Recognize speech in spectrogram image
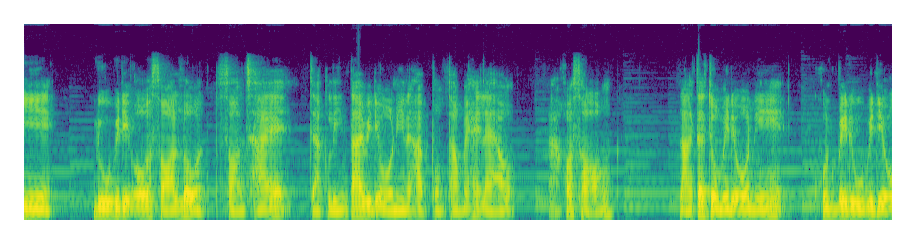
มี ดูวิดีโอสอนโหลดสอนใช้จากลิงก์ใต้วิดีโอนี้นะครับ ผมทำไว้ให้แล้วอะข้อ 2 หลังจากจบวิดีโอนี้ คุณไปดูวิดีโอ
